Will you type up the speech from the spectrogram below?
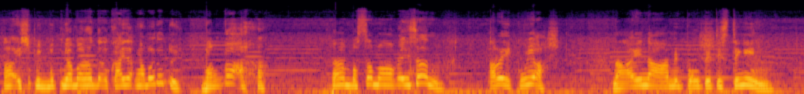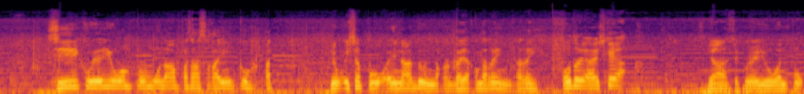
Ah, speedboat nga ba? Kayak nga ba ito eh? Bangka. Yan, basta mga kaisan. Aray, kuya. Naay na amin pong titistingin. Si Kuya Yuwan po muna ang pasasakayin ko. At yung isa po ay na doon, nakagayak na rin. Aray. Otoy, ayos kaya? Yan, si Kuya Yuwan po.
